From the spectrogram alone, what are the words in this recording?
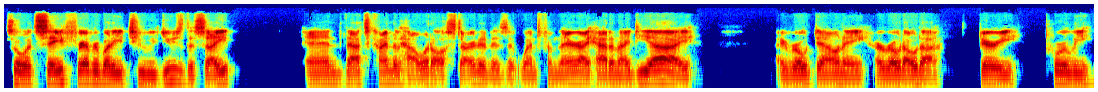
so it's safe for everybody to use the site and that's kind of how it all started as it went from there. I had an idea. I i wrote down a i wrote out a very poorly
